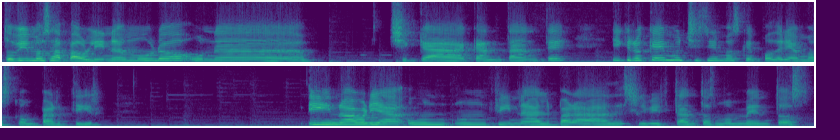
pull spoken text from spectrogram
tuvimos a Paulina Muro, una chica cantante, y creo que hay muchísimos que podríamos compartir. Y no habría un, final para describir tantos momentos.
